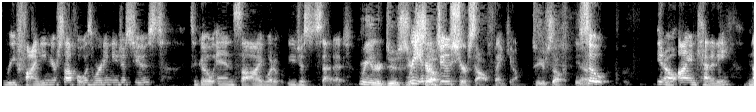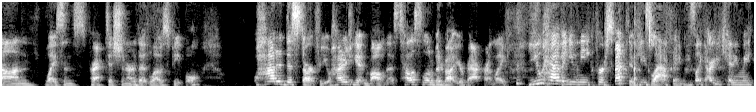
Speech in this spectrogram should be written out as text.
refining yourself. What was the wording you just used? To go inside. What you just said it. Reintroduce yourself. Reintroduce yourself. Thank you. To yourself. Yeah. So, you know, Ian Kennedy non-licensed practitioner that loves people how did this start for you how did you get involved in this tell us a little bit about your background like you have a unique perspective he's laughing he's like are you kidding me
